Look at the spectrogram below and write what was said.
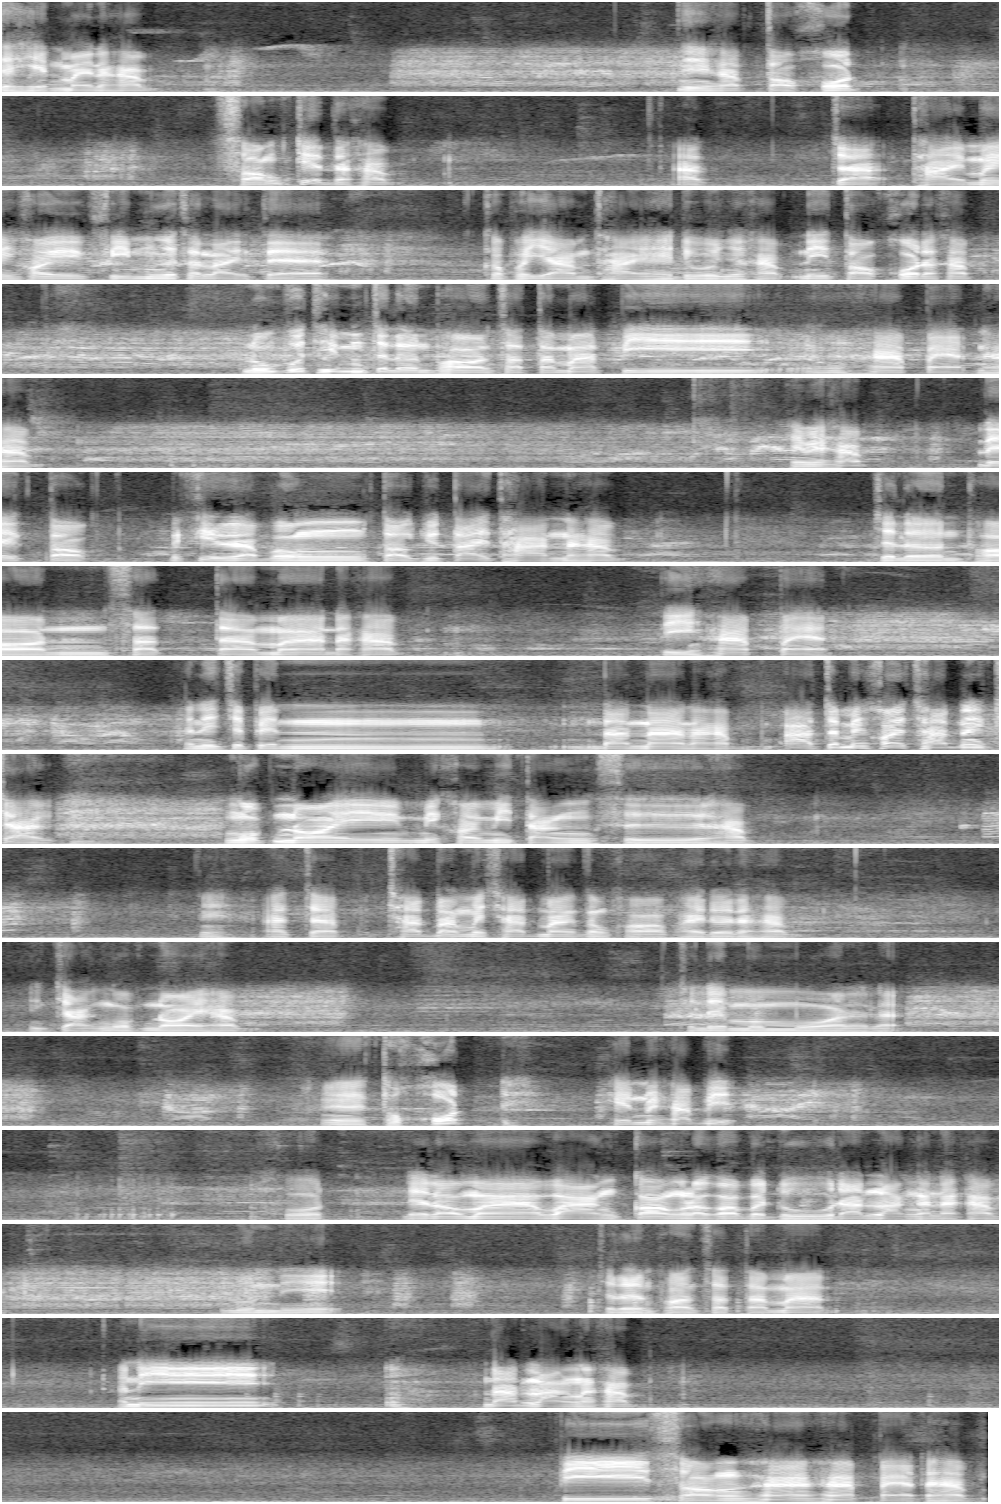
จะเห็นไหมนะครับ นี่ครับต่อโคดสองเจ็ดนะครับ อาจจะถ่ายไม่ค่อยฝีมือเท่าไหร่แต่ก็พยายามถ่ายให้ดูนะครับ นี่ต่อโคดนะครับ หลวงปู่ทิมเจริญพรสัตมาศปี 58 นะครับ เห็นไหมครับ เลขตอกเลขที่ระดับงตอกอยู่ใต้ฐานนะครับ เจริญพรสัตมาศนะครับ ปี 58 อันนี้จะเป็นด้านหน้านะครับ อาจจะไม่ค่อยชัดเนื่องจากงบน้อยไม่ค่อยมีตังค์ซื้อครับ นี่อาจจะชัดบ้างไม่ชัดบ้างต้องขออภัยด้วยนะครับเนื่องจากงบน้อยครับ จะเริ่มมัวมัวๆเลยละเออทกโคดเห็นไหมครับพี่โคดเดี๋ยวเรามาวางกล้องแล้วก็มาดูด้านหลังกันนะครับ รุ่นนี้เจริญพรสัตตมาศอันนี้ด้านหลังนะครับ ปีสองห้าห้าแปดนะครับ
